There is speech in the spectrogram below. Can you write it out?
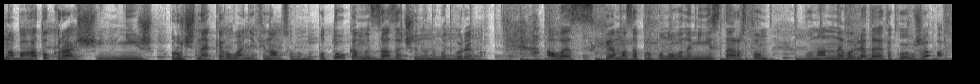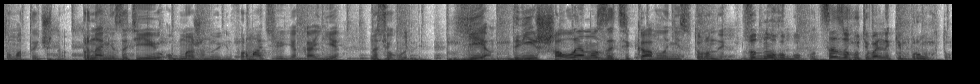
набагато кращий, ніж ручне керування фінансовими потоками за зачиненими дверима. Але схема, запропонована міністерством, вона не виглядає такою вже автоматичною, принаймні за тією обмеженою інформацією, яка є на сьогодні. Є дві шалено зацікавлені сторони. З одного боку, це заготівельники брухту.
